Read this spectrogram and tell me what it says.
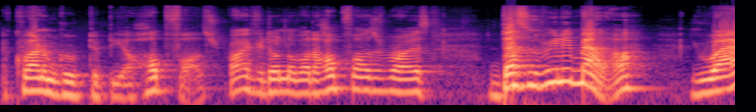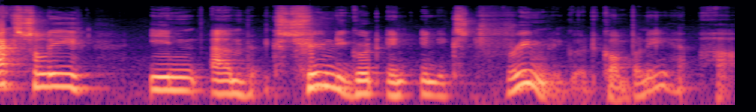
a quantum group to be a Hopf algebra. If you don't know what a Hopf algebra is, doesn't really matter. You are actually in um, extremely good in, in extremely good company. Uh,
